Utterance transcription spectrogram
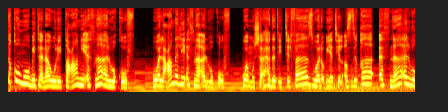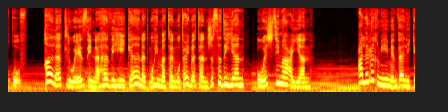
تقوم بتناول الطعام أثناء الوقوف والعمل أثناء الوقوف ومشاهدة التلفاز ورؤية الأصدقاء أثناء الوقوف. قالت لويز إن هذه كانت مهمة متعبة جسدياً واجتماعياً. على الرغم من ذلك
